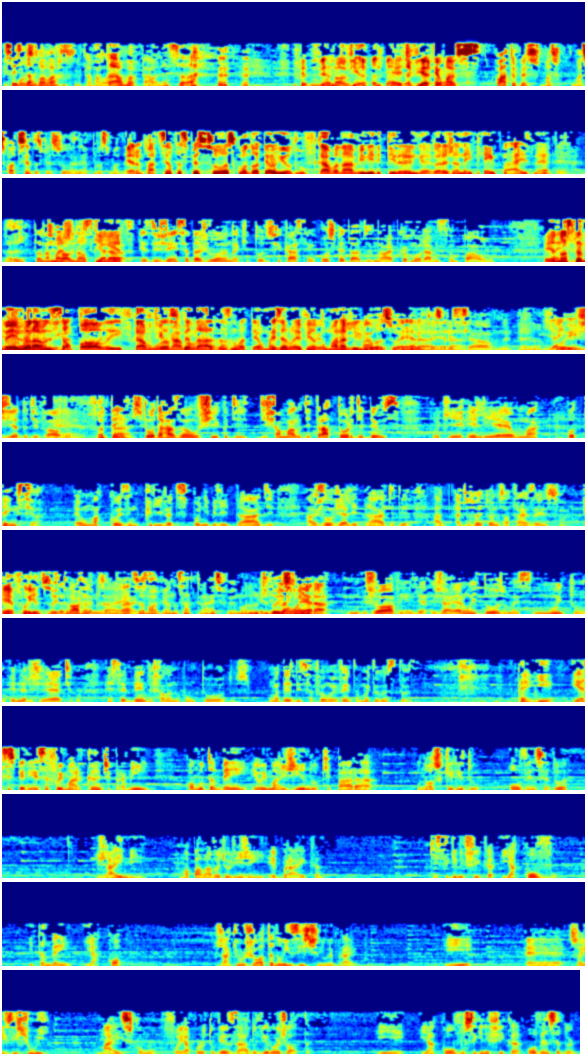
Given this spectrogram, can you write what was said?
Você estava lá? Estava lá. Estava? Olha só. 19 anos. É, devia ter umas quatro umas, umas 400 pessoas, né, aproximadamente. Eram 400 pessoas quando o Hotel Hilton ficava na Avenida Ipiranga. Agora já nem tem mais, né? Tem mais. Agora já está na Marginal Pinheiro. Era exigência da Joana que todos ficassem hospedados. Na época eu morava em São Paulo é, nós também morávamos em São Paulo e ficávamos hospedados no hotel. Mas era um evento um maravilhoso. Era, muito especial, né? Era, e foi, a energia do Divaldo é, fantástico. tem toda a razão o Chico de, de chamá-lo de trator de Deus, porque ele é uma potência, é uma coisa incrível a disponibilidade, a jovialidade dele. Há, há 18 anos atrás, é isso? É, foi há 18 anos, anos atrás, atrás. É, 19 anos atrás, foi no ano ele de 2000. Não era jovem, ele já era um idoso, mas muito energético, recebendo e falando com todos. Uma delícia, foi um evento muito gostoso. Bem, e, e essa experiência foi marcante para mim, como também eu imagino que para o nosso querido O Vencedor, Jaime é uma palavra de origem hebraica que significa Iacovo e também Jacó, já que o J não existe no hebraico. E é, só existe o I, mas como foi aportuguesado, virou J. E Iacovo significa o vencedor.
